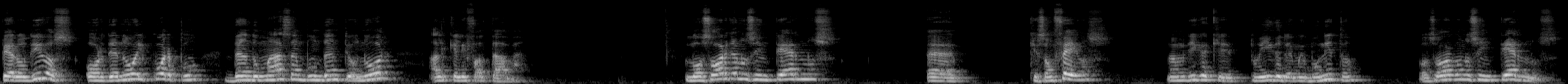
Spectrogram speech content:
pero Dios ordenó el cuerpo dando más abundante honor al que le faltaba. Los órganos internos eh, que son feos, no me diga que tu hígado es muy bonito, los órganos internos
